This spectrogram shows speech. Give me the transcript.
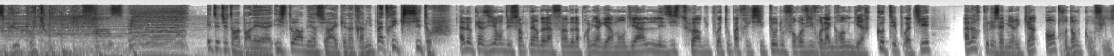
France Bleu Poitou. Et tout de suite, on va parler euh, histoire, bien sûr, avec notre ami Patrick Citeau. À l'occasion du centenaire de la fin de la Première Guerre mondiale, les histoires du Poitou, Patrick Citeau, nous font revivre la Grande Guerre côté Poitiers, alors que les Américains entrent dans le conflit.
